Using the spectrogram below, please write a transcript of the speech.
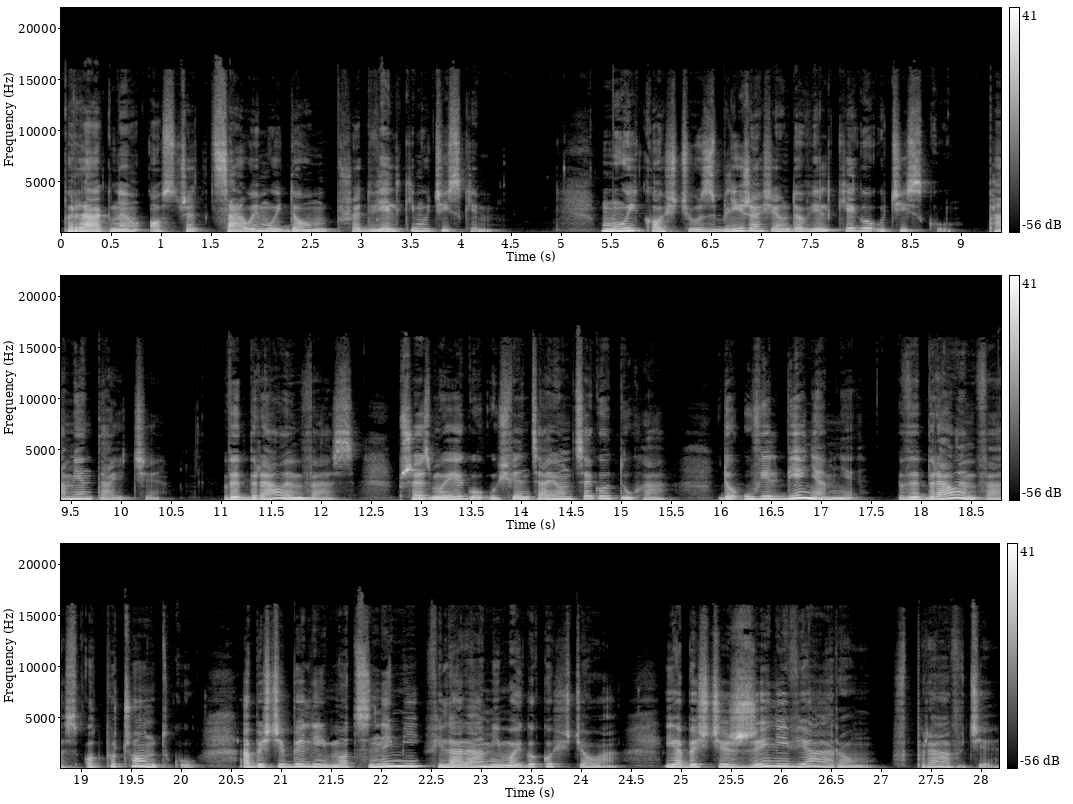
Pragnę ostrzec cały mój dom przed wielkim uciskiem. Mój Kościół zbliża się do wielkiego ucisku. Pamiętajcie, wybrałem was, przez mojego uświęcającego ducha do uwielbienia mnie. Wybrałem was od początku, abyście byli mocnymi filarami mojego kościoła i abyście żyli wiarą w prawdzie.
